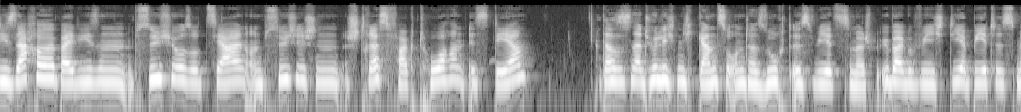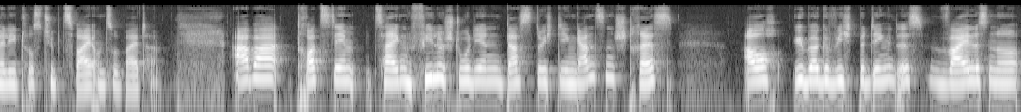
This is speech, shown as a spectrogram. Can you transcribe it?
Die Sache bei diesen psychosozialen und psychischen Stressfaktoren ist der, dass es natürlich nicht ganz so untersucht ist wie jetzt zum Beispiel Übergewicht, Diabetes, Mellitus Typ 2 und so weiter. Aber trotzdem zeigen viele Studien, dass durch den ganzen Stress auch Übergewicht bedingt ist, weil es eine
